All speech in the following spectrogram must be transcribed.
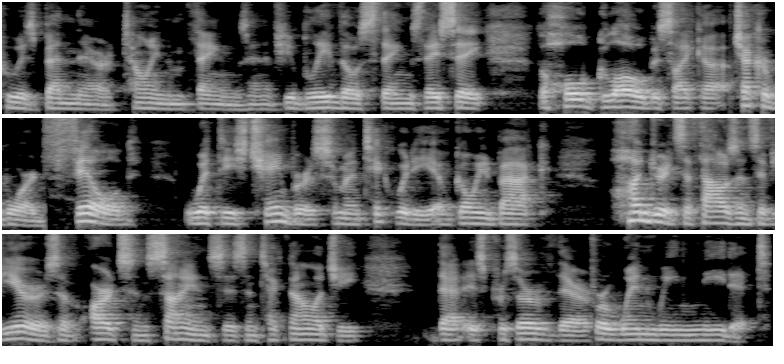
who has been there telling them things. And if you believe those things, they say the whole globe is like a checkerboard filled with these chambers from antiquity of going back hundreds of thousands of years of arts and sciences and technology that is preserved there for when we need it.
